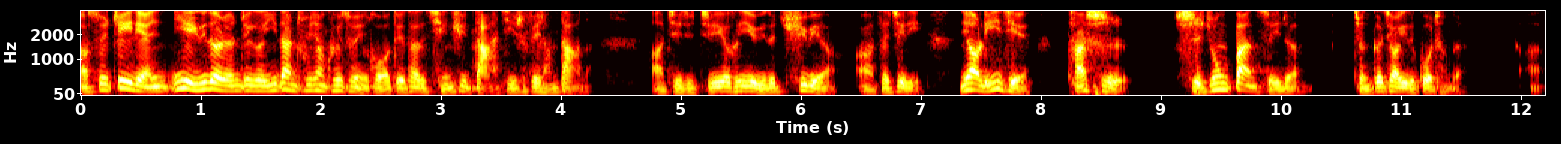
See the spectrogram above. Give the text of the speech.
啊，所以这一点，业余的人这个一旦出现亏损以后，对他的情绪打击是非常大的啊。这是职业和业余的区别啊啊，在这里你要理解，它是始终伴随着整个交易的过程的啊。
